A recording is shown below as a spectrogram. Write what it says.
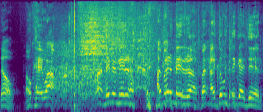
no. Okay, wow. All right, maybe I made it up. I might have made it up, but I don't think I did.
